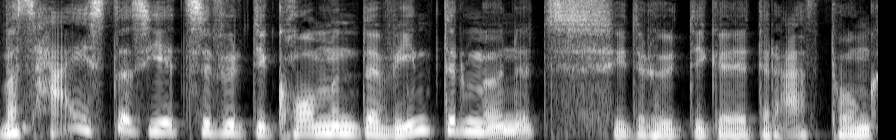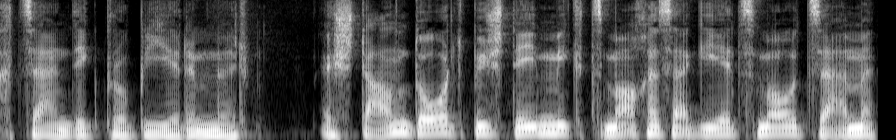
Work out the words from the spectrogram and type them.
Was heißt das jetzt für die kommenden Wintermonate? In der heutigen Treffpunkt-Sendung probieren wir eine Standortbestimmung zu machen, sage ich jetzt mal, zusammen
